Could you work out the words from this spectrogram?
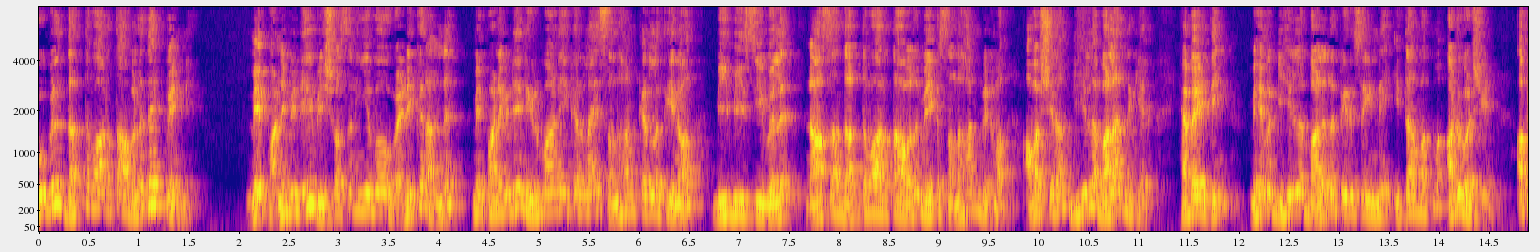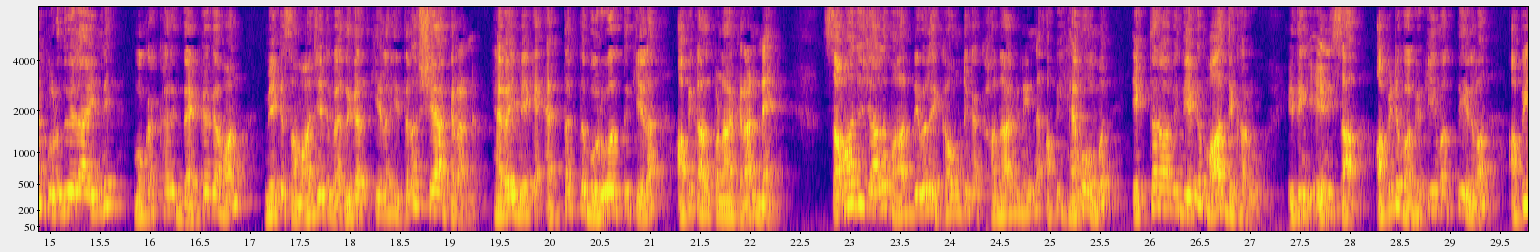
Google දත්ත වාර්තාවල දැක්වෙන්නේ. මේ පණිවිඩයේ විශ්වසනීය බව වැඩි කරන්න මේ පණිවිඩය නිර්මාණය කරන අය සඳහන් කරලා තියෙනවා BBC වල NASA දත්ත වාර්තාවල මේක සඳහන් වෙනවා අවශ්‍ය නම් ගිහිල්ලා බලන්න කියලා. හැබැයි ඉතින් මෙහෙම ගිහිල්ලා බලන පිරිස ඉන්නේ ඊටාත්ම අඩු වශයෙන්. අපි පුරුදු වෙලා ඉන්නේ මොකක් හරි දැක්ක ගමන් මේක සමාජයට වැදගත් කියලා හිතලා ෂෙයා කරන්න. හැබැයි මේක ඇත්තක්ද බොරුවක්ද කියලා අපි කල්පනා කරන්නේ නැහැ. සමාජ ජාල මාධ්‍යවල account එකක් හදාගෙන ඉන්න අපි හැමෝම එක්තරා විදියක මාධ්‍යකරු. ඉතින් ඒ නිසා අපිට වගකීමක් තියෙනවා අපි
